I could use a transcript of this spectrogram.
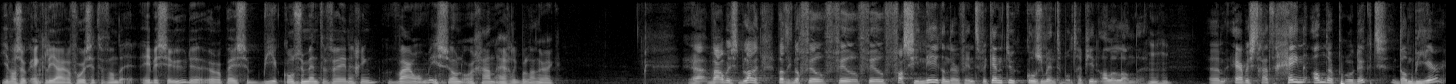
je was ook enkele jaren voorzitter van de EBCU, de Europese Bierconsumentenvereniging. Waarom is zo'n orgaan eigenlijk belangrijk? Ja, waarom is het belangrijk? Wat ik nog veel, veel, veel fascinerender vind. We kennen natuurlijk Consumentenbond, heb je in alle landen. Ehm, er bestaat geen ander product dan bier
